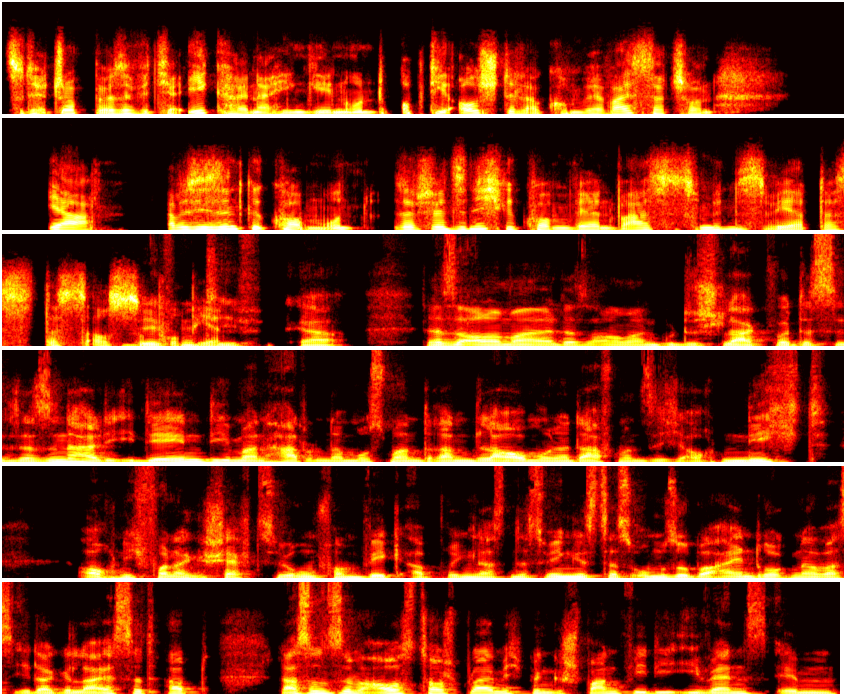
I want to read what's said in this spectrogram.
zu der Jobbörse wird ja eh keiner hingehen und ob die Aussteller kommen, wer weiß das schon. Ja, aber sie sind gekommen und selbst wenn sie nicht gekommen wären, war es zumindest wert, das, das auszuprobieren. Definitiv, ja. Das ist auch nochmal, das ein gutes Schlagwort. Das, das sind halt Ideen, die man hat und da muss man dran glauben und da darf man sich auch nicht auch nicht von der Geschäftsführung vom Weg abbringen lassen. Deswegen ist das umso beeindruckender, was ihr da geleistet habt. Lass uns im Austausch bleiben. Ich bin gespannt, wie die Events im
